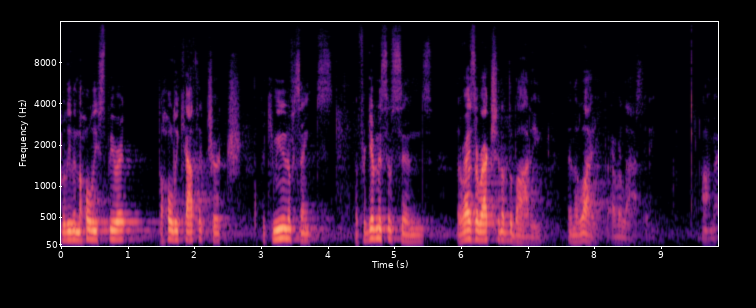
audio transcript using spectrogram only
Believe in the Holy Spirit, the Holy Catholic Church, the communion of saints, the forgiveness of sins, the resurrection of the body, and the life everlasting. Amen.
